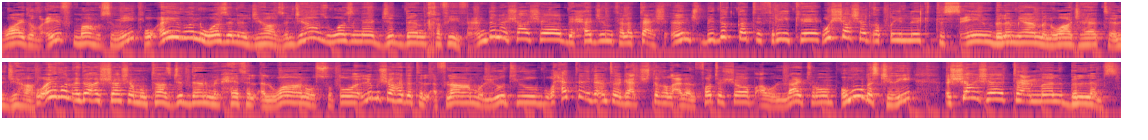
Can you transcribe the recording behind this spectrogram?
وايد ضعيف ما هو سميك. وأيضا وزن الجهاز. الجهاز وزنه جدا خفيف. عندنا شاشة بحجم 13 إنش بدقة 3K والشاشة تغطي لك 90% من واجهة الجهاز. وأيضا أداء الشاشة ممتاز جدا من حيث الألوان والسطوع لمشاهدة الأفلام واليوتيوب وحتى إذا أنت قاعد تشتغل على الفوتوشوب أو ال Lightroom ومو بس كذي الشاشة تعمل باللمس.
